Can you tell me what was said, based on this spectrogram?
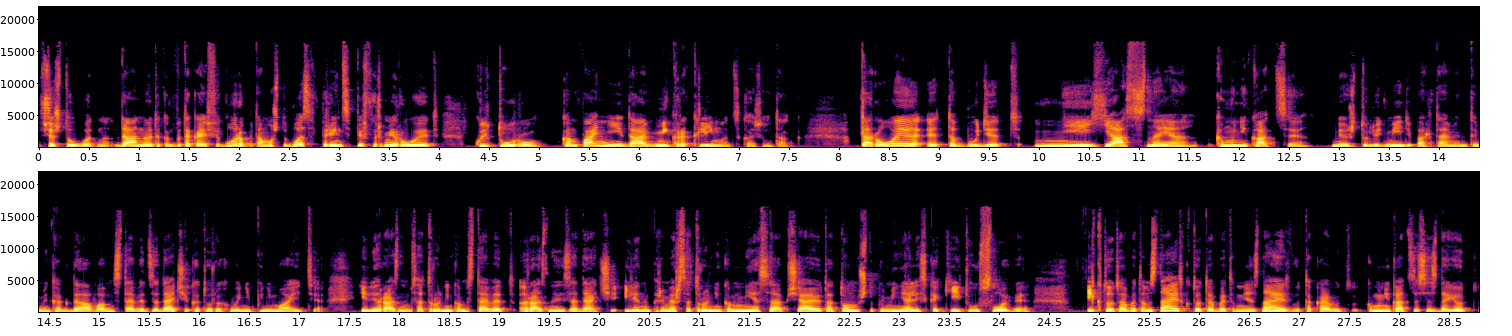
все что угодно. Да? Но это как бы такая фигура, потому что босс, в принципе, формирует культуру компании, да, микроклимат, скажем так. Второе – это будет неясная коммуникация между людьми и департаментами, когда вам ставят задачи, которых вы не понимаете, или разным сотрудникам ставят разные задачи, или, например, сотрудникам не сообщают о том, что поменялись какие-то условия. И кто-то об этом знает, кто-то об этом не знает. Вот такая вот коммуникация создает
